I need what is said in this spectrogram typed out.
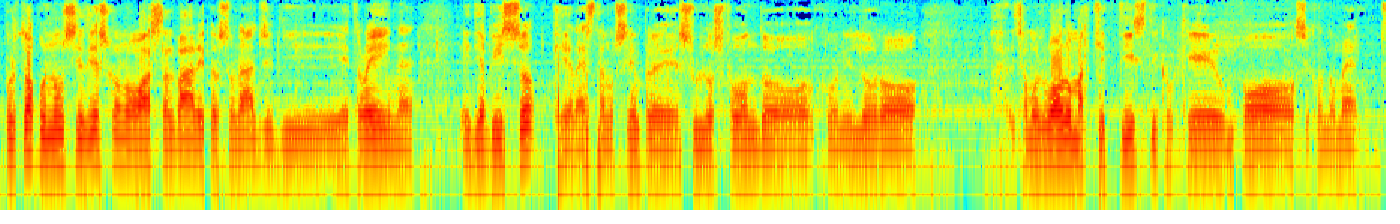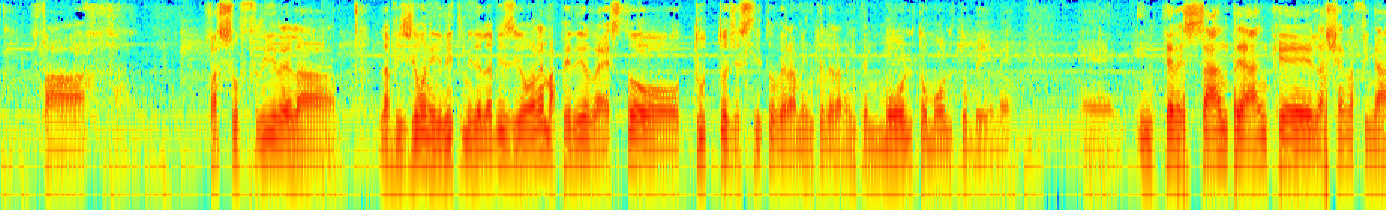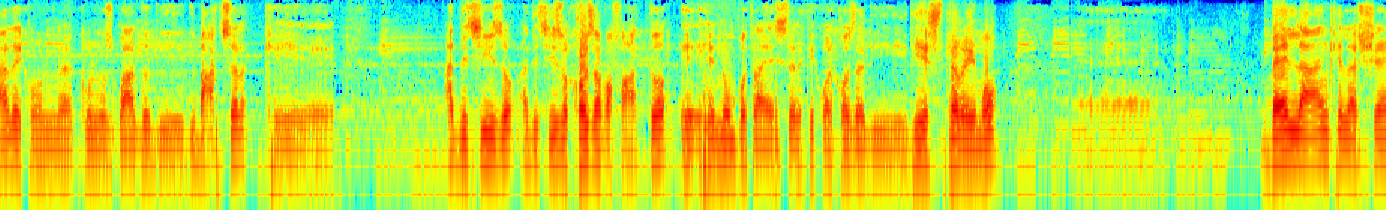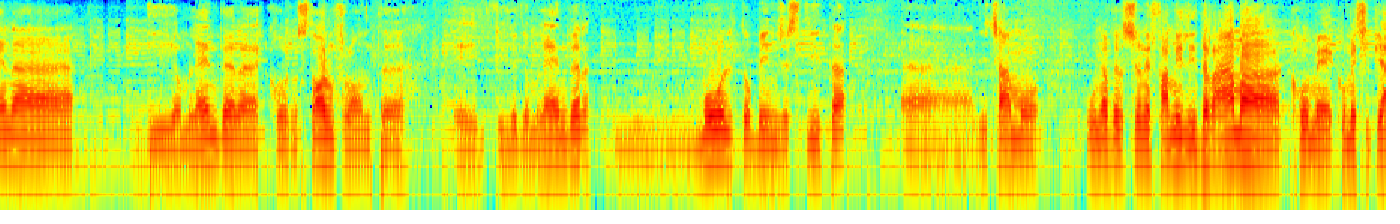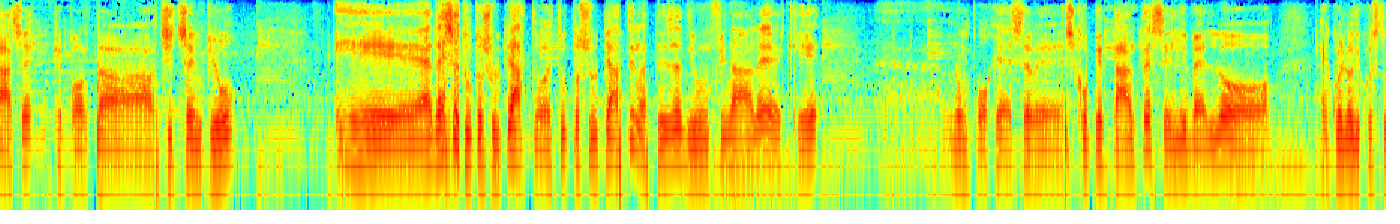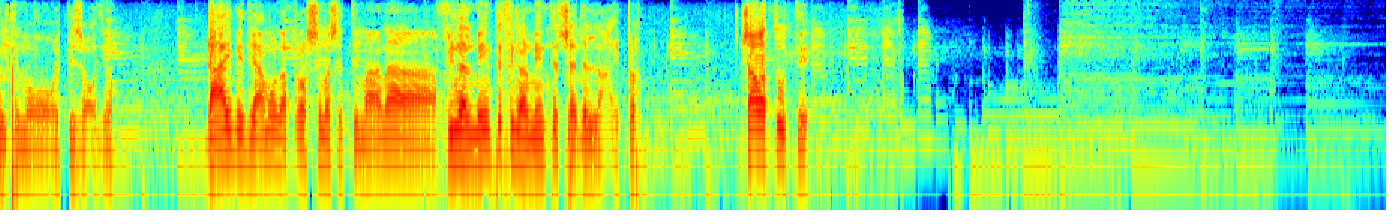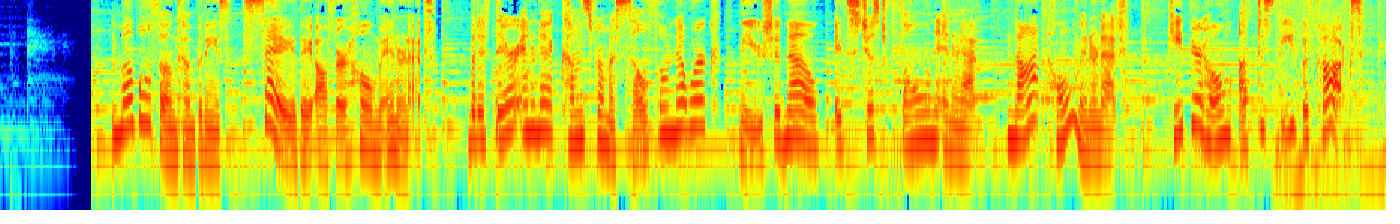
Purtroppo non si riescono a salvare i personaggi di E-Train e di Abisso, che restano sempre sullo sfondo con il loro diciamo, ruolo macchiettistico che un po' secondo me fa, fa soffrire la, la visione, i ritmi della visione, ma per il resto tutto gestito veramente, veramente molto, molto bene. Eh, interessante anche la scena finale con, con lo sguardo di, di, Butcher che ha deciso, ha deciso cosa va fatto e, non potrà essere che qualcosa di, di estremo. Eh, bella anche la scena di Homelander con Stormfront e il figlio di Homelander, mm, molto ben gestita, eh, diciamo una versione family drama come, come, ci piace, che porta ciccia in più. E adesso è tutto sul piatto, è tutto sul piatto in attesa di un finale che eh, non può che essere scoppiettante se il livello è quello di quest'ultimo episodio. Dai, vediamo la prossima settimana. Finalmente, finalmente c'è dell'hype. Ciao a tutti. Mobile phone companies say they offer home internet. But if their internet comes from a cell phone network, you should know. It's just phone internet, not home internet. Keep your home up to speed with Cox.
